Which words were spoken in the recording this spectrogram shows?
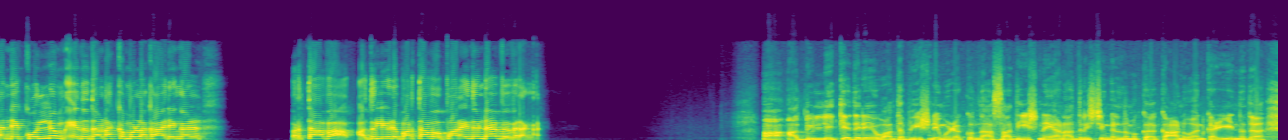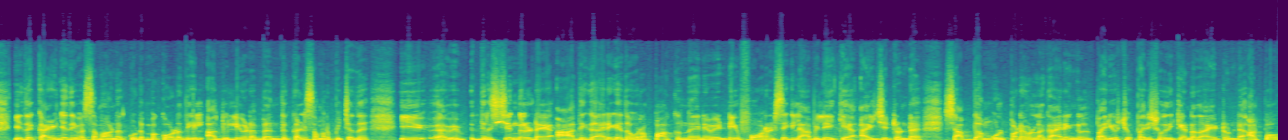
തന്നെ കൊല്ലും എന്നതടക്കമുള്ള കാര്യങ്ങൾ ഭർത്താവ് അതുല്യയുടെ ഭർത്താവ് പറയുന്നുണ്ട്. വിവരങ്ങൾ. അതുല്യക്കെതിരെ വധഭീഷണി മുഴക്കുന്ന സതീഷിനെയാണ് ആ ദൃശ്യങ്ങൾ നമുക്ക് കാണുവാൻ കഴിയുന്നത്. ഇത് കഴിഞ്ഞ ദിവസമാണ് കുടുംബ കോടതിയിൽ അതുല്യയുടെ ബന്ധുക്കൾ സമർപ്പിച്ചത്. ഈ ദൃശ്യങ്ങളുടെ ആധികാരികത ഉറപ്പാക്കുന്നതിന് വേണ്ടി ഫോറൻസിക് ലാബിലേക്ക് അയച്ചിട്ടുണ്ട്. ശബ്ദം ഉൾപ്പെടെയുള്ള കാര്യങ്ങൾ പരിശോ- പരിശോധിക്കേണ്ടതായിട്ടുണ്ട്. അപ്പോൾ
